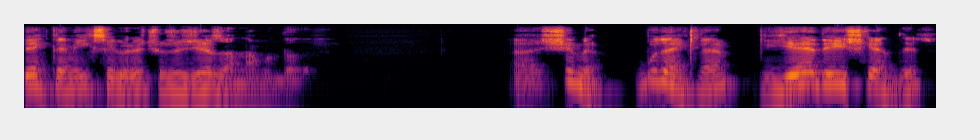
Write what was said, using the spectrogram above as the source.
Denklemi X'e göre çözeceğiz anlamındadır. Şimdi bu denklem y değişkendir.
